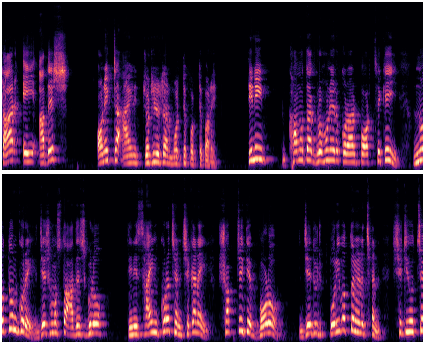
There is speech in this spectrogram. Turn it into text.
তার এই আদেশ অনেকটা আইন জটিলতার মধ্যে পড়তে পারে। তিনি ক্ষমতা গ্রহণের করার পর থেকেই নতুন করে যে সমস্ত আদেশগুলো তিনি সাইন করেছেন সেখানেই সবচেয়ে বড় যে দুটি পরিবর্তন এনেছেন, সেটি হচ্ছে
